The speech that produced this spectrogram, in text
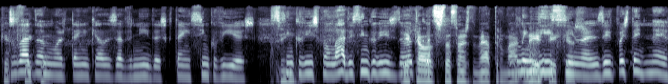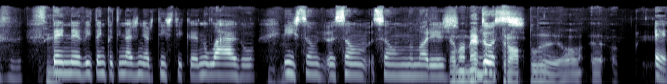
que é Do lado fica? do amor tem aquelas avenidas que têm cinco vias. Sim. Cinco vias para um lado e cinco vias do E outro. aquelas estações de metro magníficas. lindíssimas. E depois tem neve. Sim. Tem neve e tem patinagem artística no lago. E isto são, são, são memórias Uhum. É uma mega doces. metrópole ó, É.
